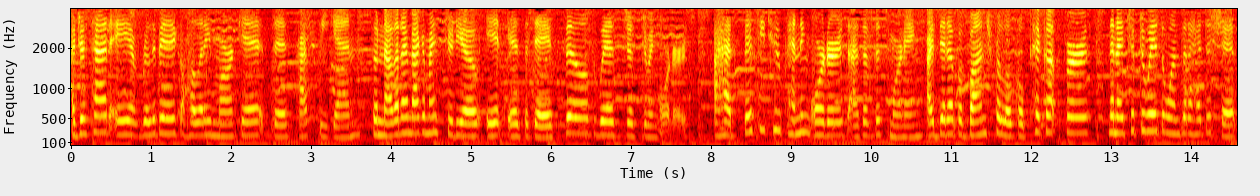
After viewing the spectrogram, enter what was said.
I just had a really big holiday market this past weekend, so now that I'm back in my studio, it is a day filled with just doing orders. I had 52 pending orders as of this morning. I did up a bunch for local pickup first, then I chipped away the ones that I had to ship.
